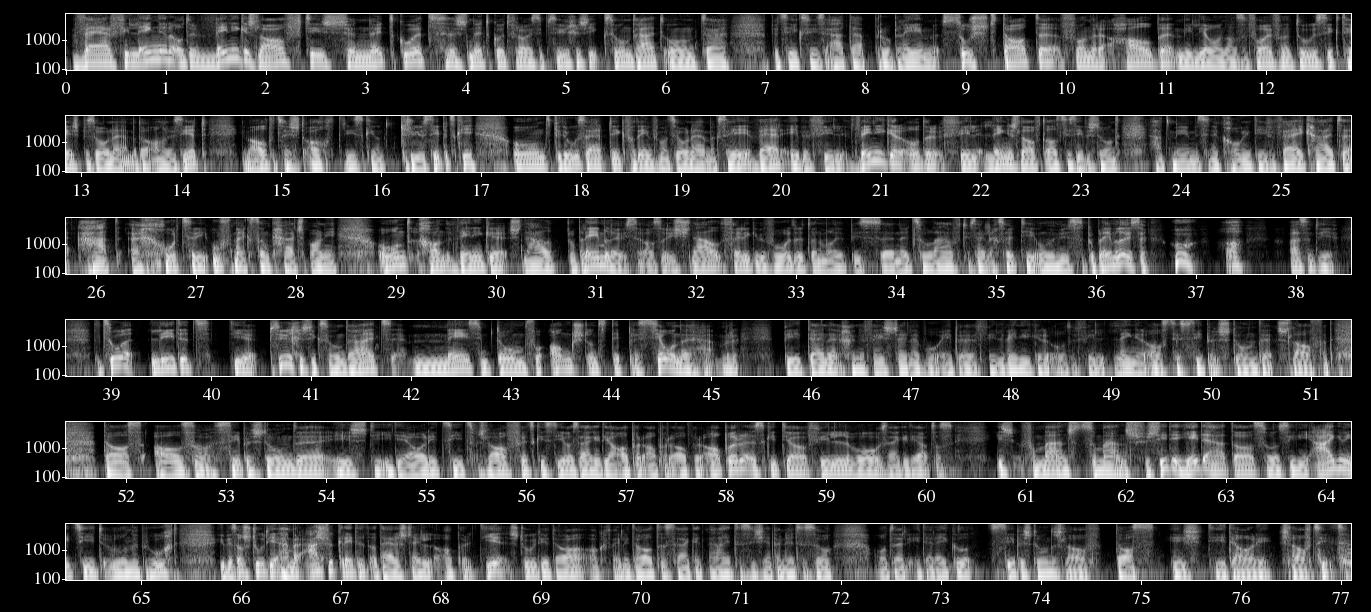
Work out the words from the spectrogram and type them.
Wer viel länger oder weniger schlaft, ist nicht gut. Das ist nicht gut für unsere psychische Gesundheit und äh, beziehungsweise hat auch Problem. Sonst Daten von einer halben Million, also 500.000 Testpersonen haben wir da analysiert im Alter zwischen 38 und 73 und bei der Auswertung der Informationen haben wir gesehen, wer eben viel weniger oder viel länger schlaft als die sieben Stunden, hat Mühe mit seinen kognitiven Fähigkeiten, hat eine kürzere Aufmerksamkeitsspanne und kann weniger schnell Probleme lösen. Also ist schnell völlig überfordert, wenn mal etwas äh, nicht so läuft, wie es eigentlich sollte und man muss das Problem lösen. Huh, ha, weiss nicht wie. Dazu leidet die psychische Gesundheit, mehr Symptome von Angst und Depressionen hat man bei denen können feststellen, die eben viel weniger oder viel länger als die sieben Stunden schlafen. Das also sieben Stunden ist die ideale Zeit zum Schlafen. Jetzt gibt es die, die sagen ja, aber, aber, aber, aber. Es gibt ja viele, die sagen ja, das ist von Mensch zu Mensch verschieden. Jeder hat da so seine eigene Zeit, die er braucht. Über so Studien haben wir auch schon geredet an dieser Stelle, aber die Studie da, aktuelle Daten Berater sagen, nein, das ist eben nicht so. Oder in der Regel sieben Stunden Schlaf, das ist die ideale Schlafzeit.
